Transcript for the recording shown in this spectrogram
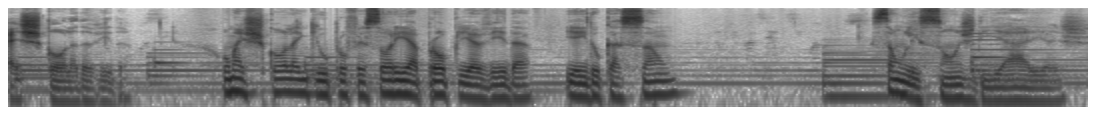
A escola da vida. Uma escola em que o professor e a própria vida e a educação são lições diárias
